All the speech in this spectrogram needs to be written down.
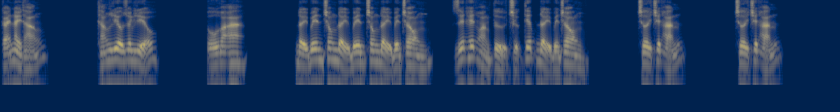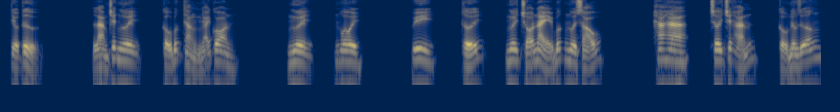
Cái này thắng. Thắng liêu doanh liễu. Ô a đẩy bên trong, đẩy bên trong, đẩy bên trong, giết hết hoàng tử trực tiếp đẩy bên trong. Chơi chết hắn. Chơi chết hắn. Tiểu tử, làm chết ngươi, cầu bức thẳng ngãi con. Ngươi ngôi uy, tới, ngươi chó này bức nuôi sáu. Ha ha, chơi chết hắn, cầu nương dưỡng.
